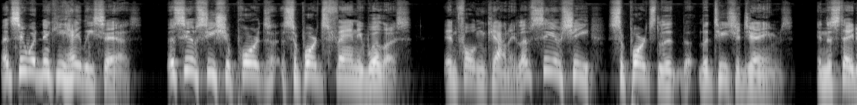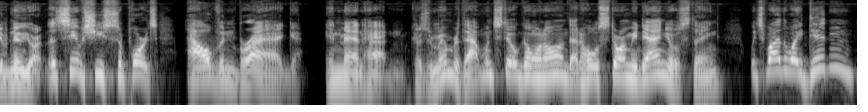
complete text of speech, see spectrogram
Let's see what Nikki Haley says. Let's see if she supports supports Fani Willis in Fulton County. Let's see if she supports Letitia James in the state of New York. Let's see if she supports Alvin Bragg in Manhattan. Because remember, that one's still going on, that whole Stormy Daniels thing, which, by the way, didn't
